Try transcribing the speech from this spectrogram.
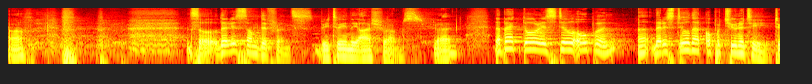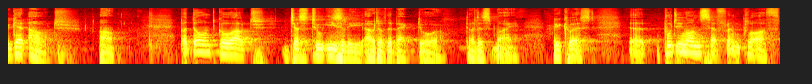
huh? so there is some difference between the ashrams. Right? The back door is still open. Uh, there is still that opportunity to get out. But don't go out just too easily out of the back door. That is my request. Uh, putting on saffron cloth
